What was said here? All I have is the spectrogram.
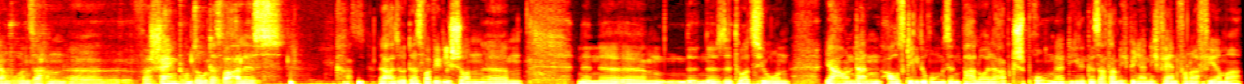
dann wurden Sachen äh, verschenkt und so. Das war alles krass. Also das war wirklich schon ähm, eine, eine, ähm, eine Situation. Ja, und dann Ausgliederungen sind ein paar Leute abgesprungen, ne, die gesagt haben, ich bin ja nicht Fan von der Firma.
